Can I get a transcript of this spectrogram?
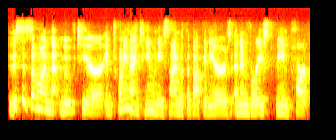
This is someone that moved here in 2019 when he signed with the Buccaneers and embraced being part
